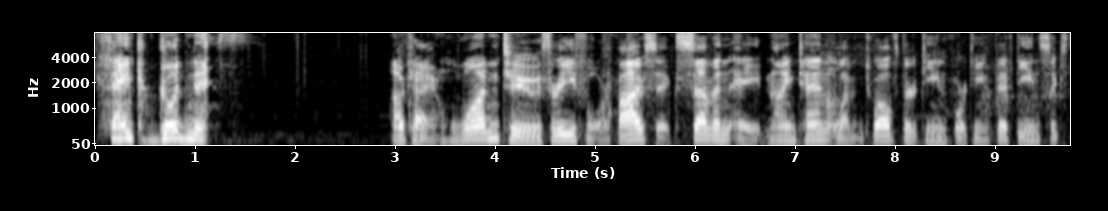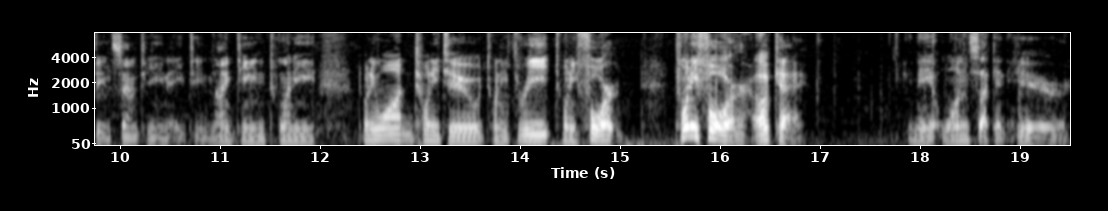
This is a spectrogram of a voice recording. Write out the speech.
Thank goodness. Okay, 1, 2, 3, 4, 5, 6, 7, 8, 9, 10, 11, 12, 13, 14, 15, 16, 17, 18, 19, 20, 21, 22, 23, 24, 24. Okay. Give me one second here.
